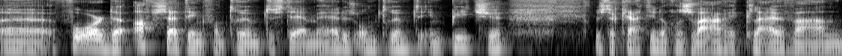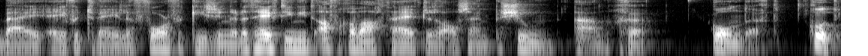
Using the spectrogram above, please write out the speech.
uh, voor de afzetting van Trump te stemmen. Hè? Dus om Trump te impeachen. Dus daar krijgt hij nog een zware kluif aan bij eventuele voorverkiezingen. Dat heeft hij niet afgewacht. Hij heeft dus al zijn pensioen aangekondigd. Goed.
